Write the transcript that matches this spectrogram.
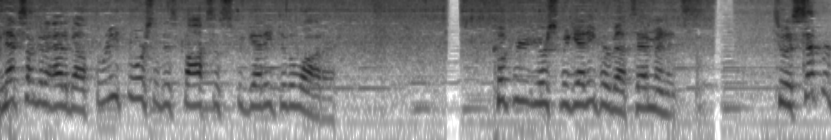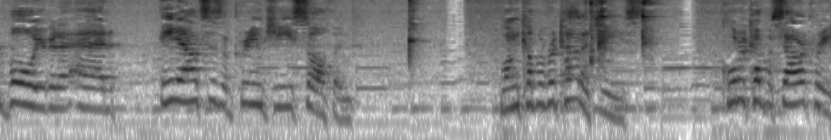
Next, I'm going to add about three-fourths of this box of spaghetti to the water. Cook your spaghetti for about 10 minutes. To a separate bowl, you're going to add 8 ounces of cream cheese softened, 1 cup of ricotta cheese, quarter cup of sour cream,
